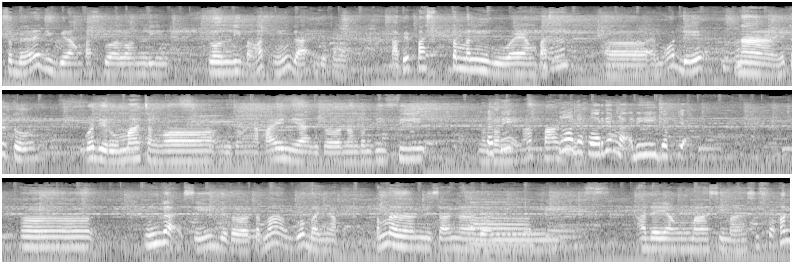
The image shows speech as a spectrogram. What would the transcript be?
sebenarnya dibilang pas gue lonely lonely banget enggak gitu loh. Tapi pas temen gue yang pas eh, MOD, nah itu tuh gue di rumah cengok gitu ngapain ya gitu nonton TV nonton tapi apa lo gitu. ada keluarga nggak di Jogja Eh, enggak sih gitu loh sama gue banyak temen di sana dan Oh, oke. ada yang masih mahasiswa kan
